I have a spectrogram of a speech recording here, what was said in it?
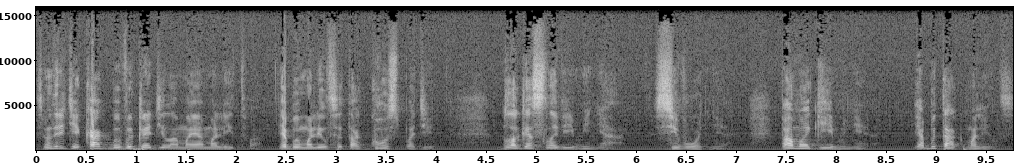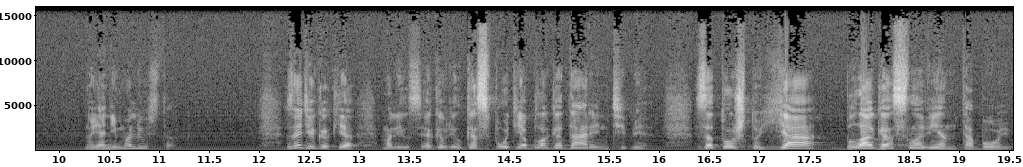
смотрите, как бы выглядела моя молитва. Я бы молился так, Господи, благослови меня – сегодня. Помоги мне. Я бы так молился. Но я не молюсь так. Знаете, как я молился? Я говорил, Господь, я благодарен Тебе за то, что я благословен Тобою.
